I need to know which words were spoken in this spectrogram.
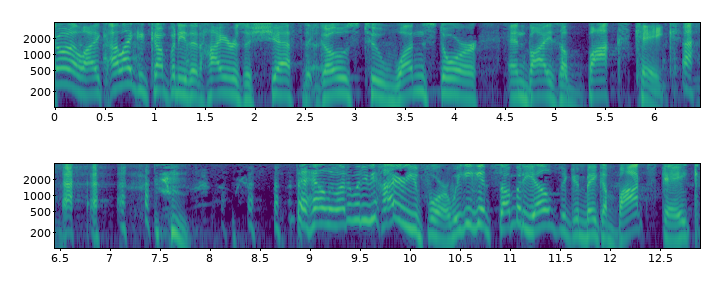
know what I like? I like a company that hires a chef that goes to one store and buys a box cake. what the hell? What would we hire you for? We could get somebody else that can make a box cake.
